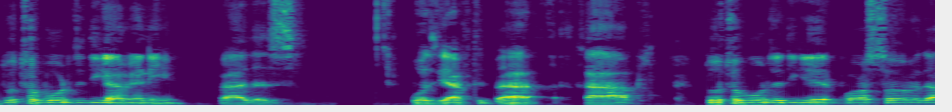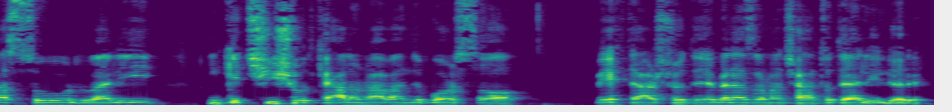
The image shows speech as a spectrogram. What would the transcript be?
دوتا برده دیگه هم یعنی بعد از بازی هفته قبل دوتا برده دیگه بارسا به دست برد ولی اینکه چی شد که الان روند بارسا بهتر شده به نظر من چند تا دلیل داره.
